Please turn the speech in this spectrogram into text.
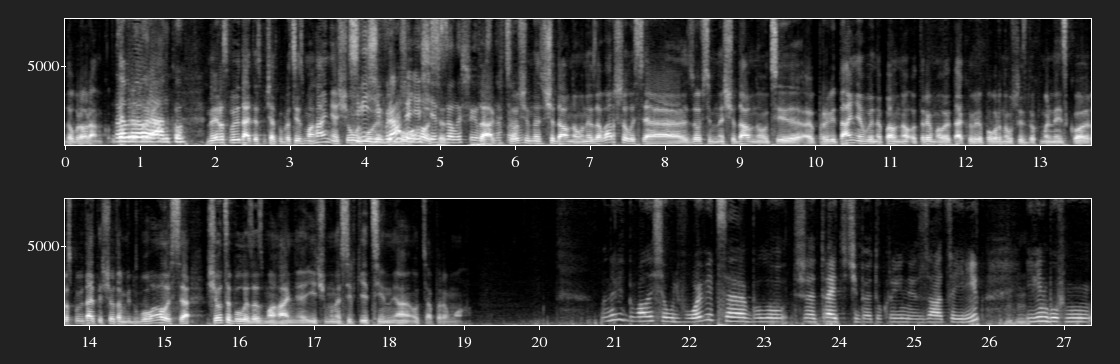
Доброго ранку. Доброго ранку. Ну і розповідайте спочатку про ці змагання, що у Свіжі Львові враження ще залишились, Так, напевно. зовсім нещодавно вони завершилися. Зовсім нещодавно ці е, привітання ви напевно отримали, так повернувшись до Хмельницького. Розповідайте, що там відбувалося, що це були за змагання і чому настільки цінна оця перемога. Вони відбувалися у Львові. Це було вже третій чемпіонат України за цей рік. І він був м-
